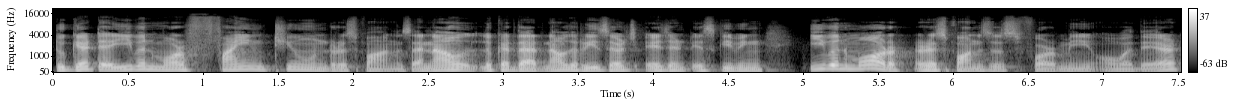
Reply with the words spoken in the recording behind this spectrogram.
to get an even more fine-tuned response. And now look at that. Now the research agent is giving even more responses for me over there.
